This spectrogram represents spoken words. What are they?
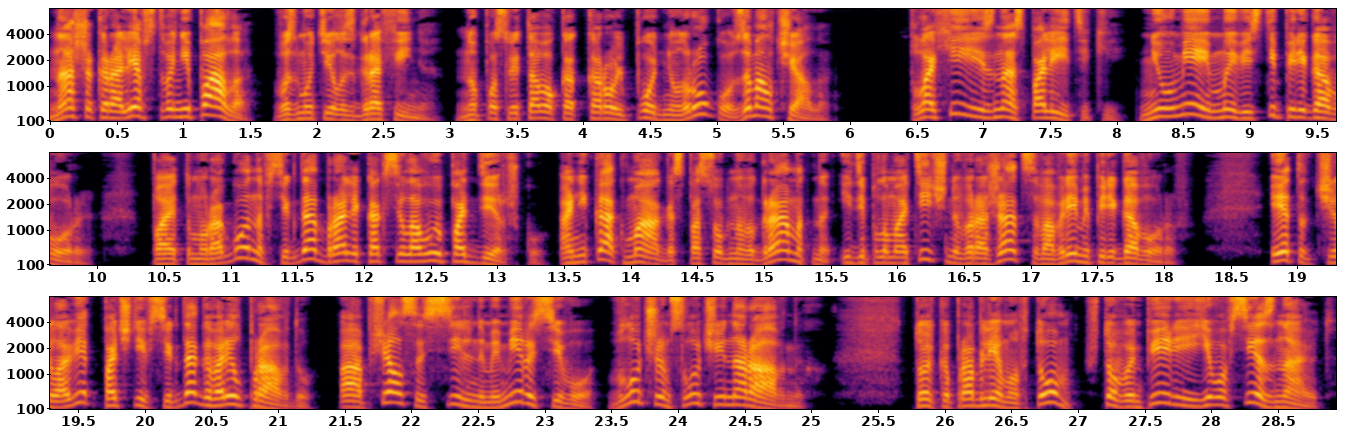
«Наше королевство не пало!» — возмутилась графиня, но после того, как король поднял руку, замолчала. «Плохие из нас политики, не умеем мы вести переговоры, поэтому Рагона всегда брали как силовую поддержку, а не как мага, способного грамотно и дипломатично выражаться во время переговоров. Этот человек почти всегда говорил правду, а общался с сильными мира сего, в лучшем случае на равных. Только проблема в том, что в Империи его все знают,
